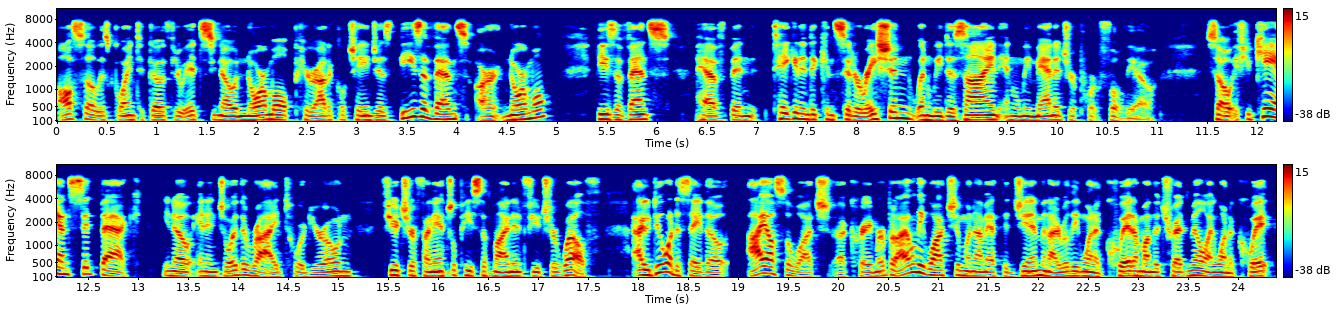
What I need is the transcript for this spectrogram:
also is going to go through its you know normal periodical changes. These events are normal. These events have been taken into consideration when we design and when we manage your portfolio. So if you can sit back you know and enjoy the ride toward your own future financial peace of mind and future wealth. I do want to say though I also watch uh, Cramer, but I only watch him when I'm at the gym and I really want to quit. I'm on the treadmill. I want to quit.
